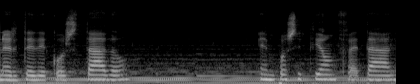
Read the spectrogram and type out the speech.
Ponerte de costado en posición fetal.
